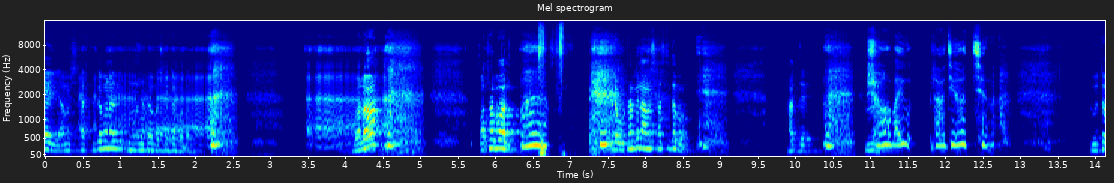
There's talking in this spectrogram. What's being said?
এই আমি শাস্তি দেবো না তোমরা উঠাবো সেটা বলো। বলো। কথা বল। এটা উঠাবি না আমি শাস্তি দেবো। হাত দে। সবাই রাজি হচ্ছে না। তুই তো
